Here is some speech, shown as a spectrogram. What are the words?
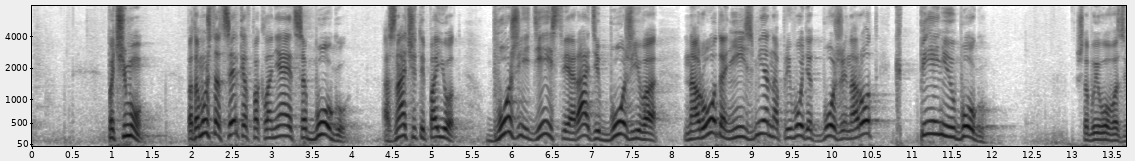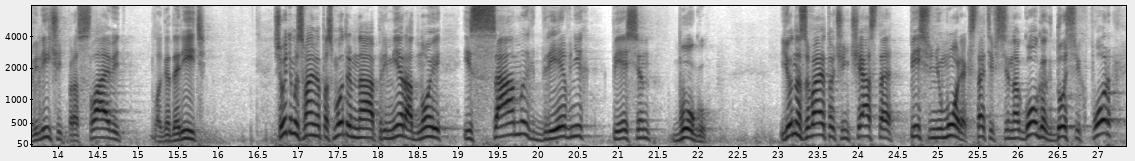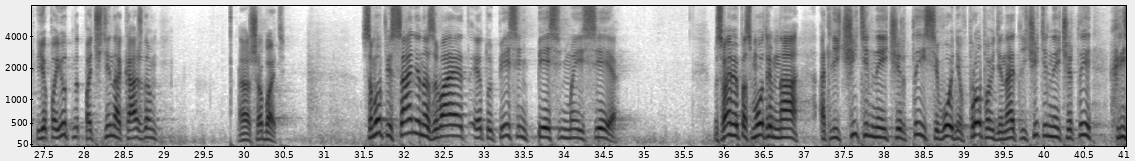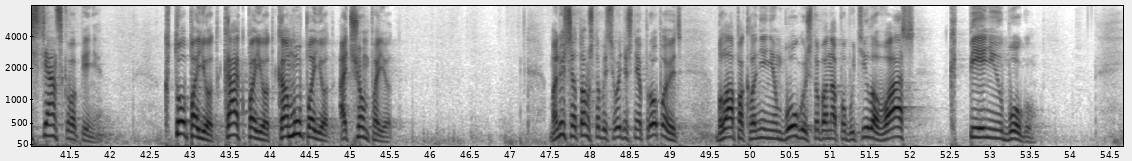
Почему? Потому что церковь поклоняется Богу, а значит и поет. Божьи действия ради Божьего народа неизменно приводят Божий народ к пению Богу, чтобы его возвеличить, прославить, благодарить. Сегодня мы с вами посмотрим на пример одной из самых древних песен Богу. Ее называют очень часто песню моря. Кстати, в синагогах до сих пор ее поют почти на каждом а, шаббате. Само Писание называет эту песнь «Песнь Моисея». Мы с вами посмотрим на отличительные черты сегодня в проповеди, на отличительные черты христианского пения. Кто поет, как поет, кому поет, о чем поет. Молюсь о том, чтобы сегодняшняя проповедь была поклонением Богу, и чтобы она побудила вас к пению Богу.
